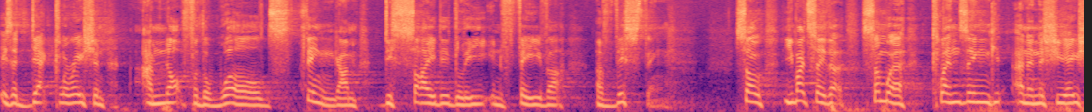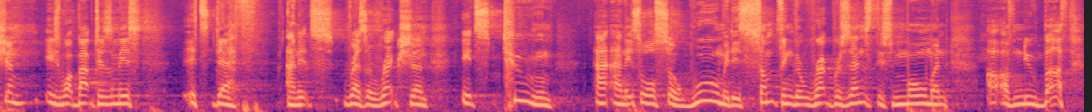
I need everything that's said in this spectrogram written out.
is a declaration I'm not for the world's thing, I'm decidedly in favor of this thing. So you might say that somewhere cleansing and initiation is what baptism is it's death and its resurrection, its tomb, and it's also womb. It is something that represents this moment of new birth.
